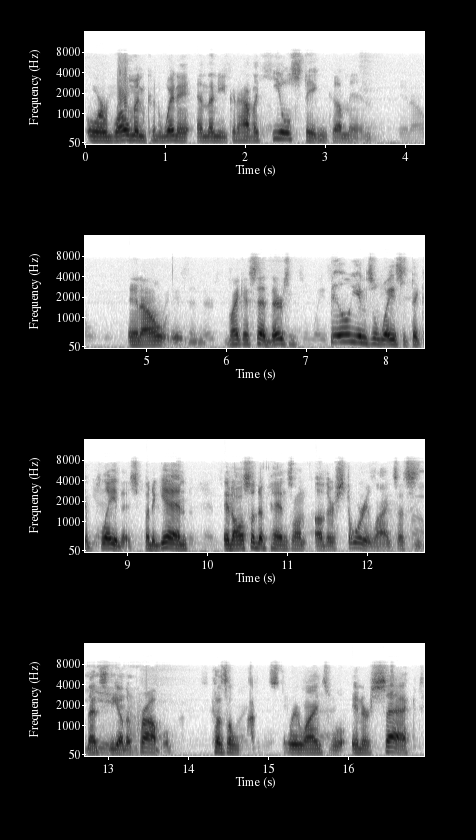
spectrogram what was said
Or Roman could win it, and then you could have a heel Sting come in. You know, like I said, there's billions of ways that they could play this, but again, it also depends on other storylines. That's oh, that's the other problem, because a lot of storylines will intersect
